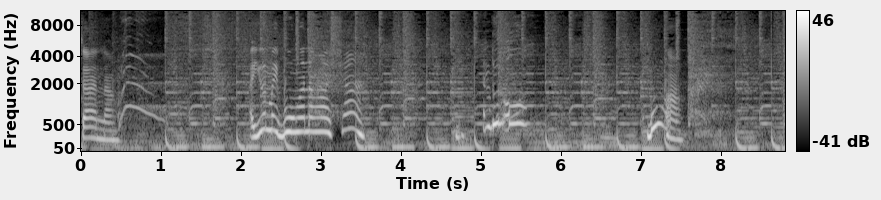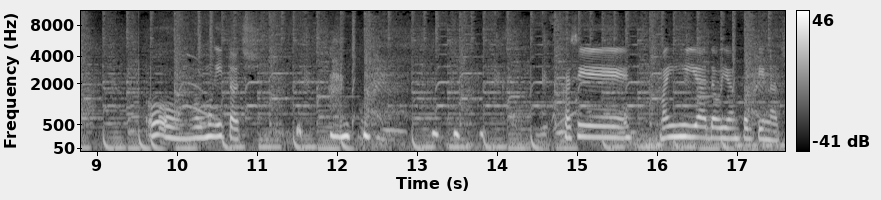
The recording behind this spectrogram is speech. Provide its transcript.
Sana. Ayun, may bunga na nga siya. Andun, oh. Bunga. Oo, huwag mong i-touch. Kasi mahihiya daw yan pag tinouch.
